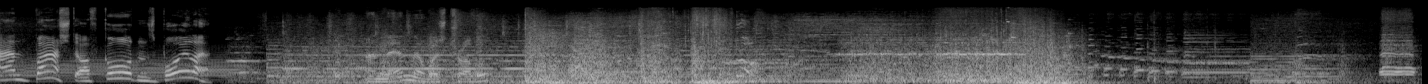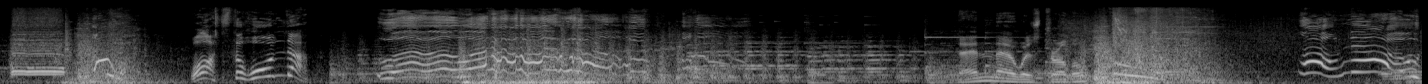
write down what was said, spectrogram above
and bashed off Gordon's boiler. And then there was trouble. What's the holdup? Then there was trouble. Oh,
